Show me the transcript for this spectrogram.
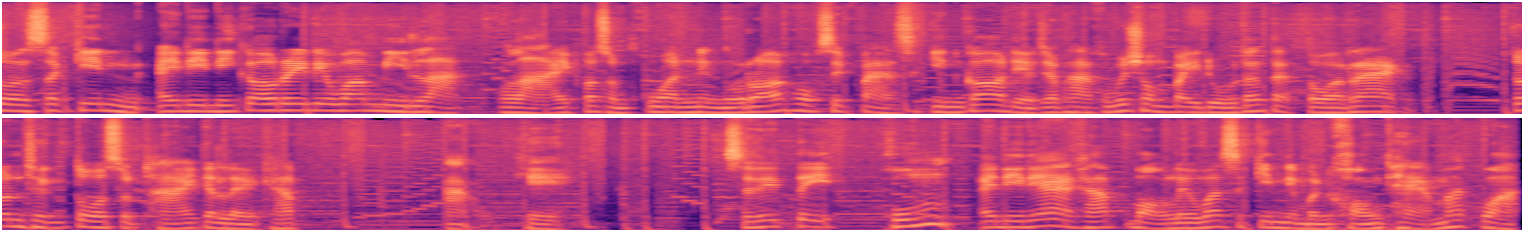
ส่วนสกิน ID นี้ก็เรียกได้ว่ามีหลากหลายพอสมควร 168 สกินก็เดี๋ยวจะพาคุณผู้ชมไปดูตั้งแต่ตัวแรก จนถึงตัวสุดท้ายกันเลยครับอะโอเค สถิติคุ้มไอดีเนี่ยครับบอกเลยว่าสกินเนี่ยเหมือนของแถมมากกว่า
